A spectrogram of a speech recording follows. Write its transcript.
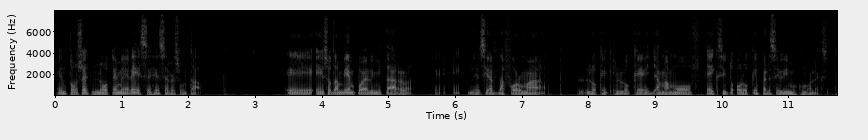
entonces no te mereces ese resultado. Eh, eso también puede limitar en cierta forma lo que, lo que llamamos éxito o lo que percibimos como el éxito.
